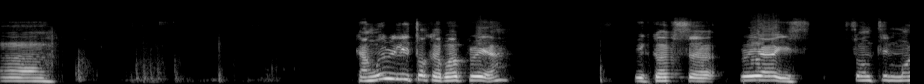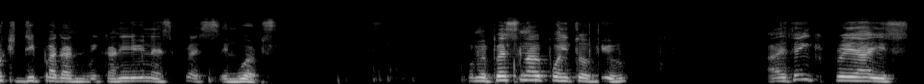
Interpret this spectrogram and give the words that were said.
Uh, can we really talk about prayer? Because uh, prayer is something much deeper than we can even express in words. From a personal point of view, I think prayer is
